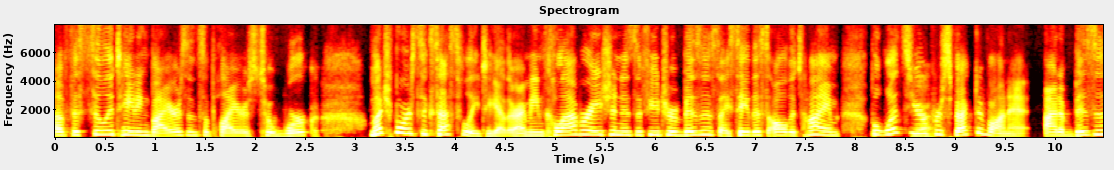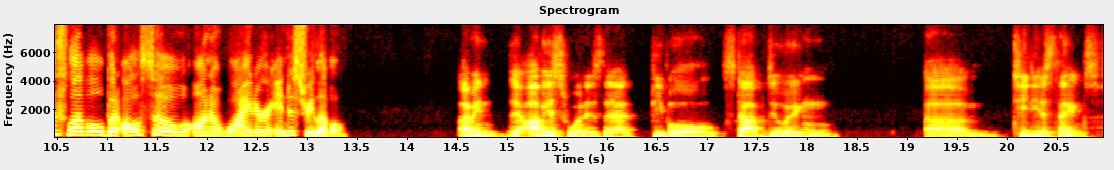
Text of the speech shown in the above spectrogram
of facilitating buyers and suppliers to work much more successfully together? I mean, collaboration is the future of business. I say this all the time, but what's your yeah. perspective on it at a business level, but also on a wider industry level? I mean, the obvious one is that people stop doing um, tedious things,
